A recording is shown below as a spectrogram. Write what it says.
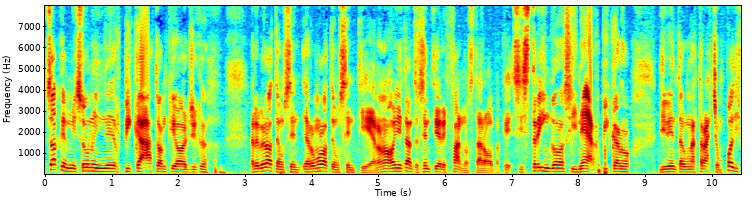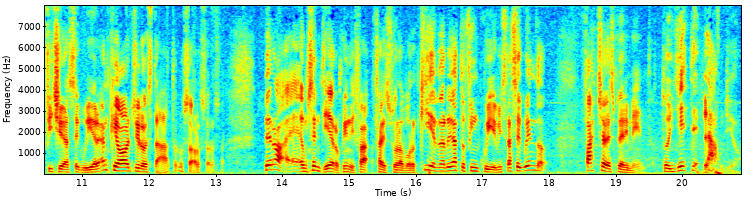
So che mi sono inerpicato anche oggi. Rebelot è un sen- Romolot è un sentiero, no? ogni tanto i sentieri fanno sta roba, che si stringono, si inerpicano diventa una traccia un po' difficile da seguire, anche oggi lo è stato, lo so, lo so, lo so. Però è un sentiero, quindi fa, fa il suo lavoro. Chi è arrivato fin qui e mi sta seguendo, faccia l'esperimento. Togliete l'audio,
